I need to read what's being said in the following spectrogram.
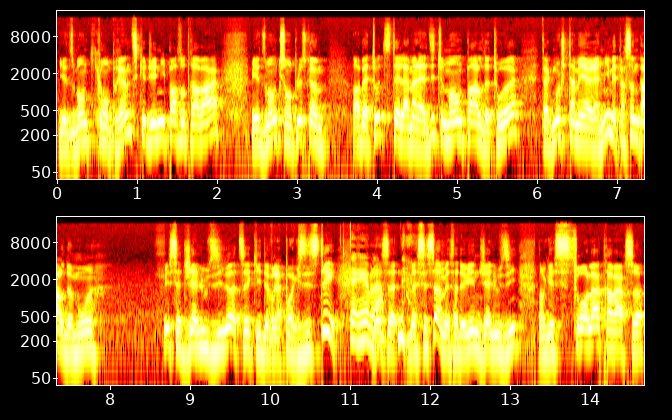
Il y a du monde qui comprennent ce que Jenny passe au travers, mais il y a du monde qui sont plus comme Ah ben toi c'était la maladie, tout le monde parle de toi, fait que moi je suis ta meilleure amie, mais personne parle de moi. Cette jalousie-là, tu sais, qui devrait pas exister. Terrible, Mais hein? ça- ben, c'est ça, mais ça devient une jalousie. Donc, il y a cette histoire-là à travers ça.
